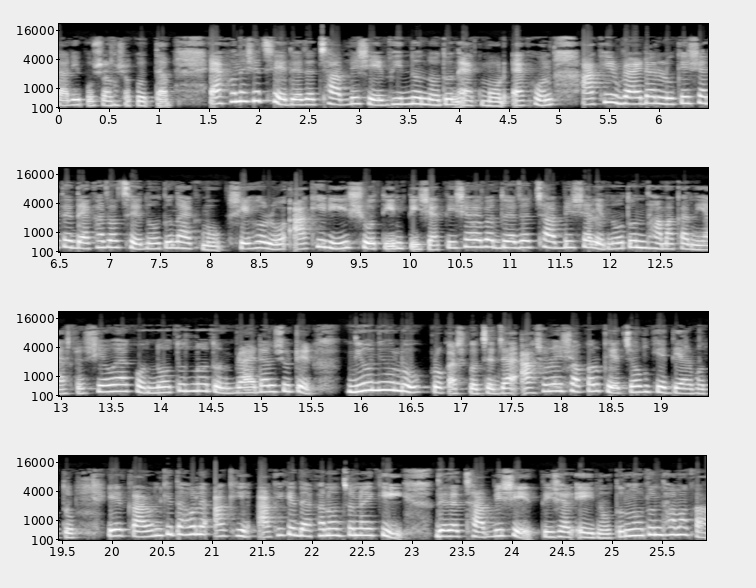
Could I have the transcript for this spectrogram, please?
তারই প্রশংসা করতাম। এখন এসেছে দুই হাজার ছাব্বিশে ভিন্ন নতুন এক মোড়। এখন আখির ব্রাইডাল লুকের সাথে দেখা যাচ্ছে নতুন এক মুখ। সে হলো আখিরই সতীন তিশা। তিশাও এবার দুই হাজার ছাব্বিশ সালে নতুন ধামাকা নিয়ে আসলো। সেও এখন নতুন নতুন ব্রাইডাল শুটের নিউ নিউ লুক প্রকাশ করছে, যা আসলে সকলকে চমকে দেওয়ার মতো। এর কারণ কি তাহলে আখি? আখিকে দেখানোর জন্য কি দু হাজার ছাব্বিশে তিশার এই নতুন নতুন ধামাকা?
